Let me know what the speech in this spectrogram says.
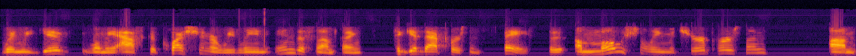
when we give when we ask a question or we lean into something to give that person space, the emotionally mature person um,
